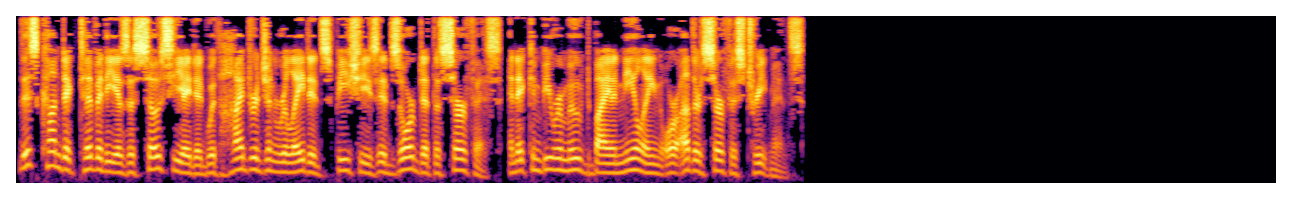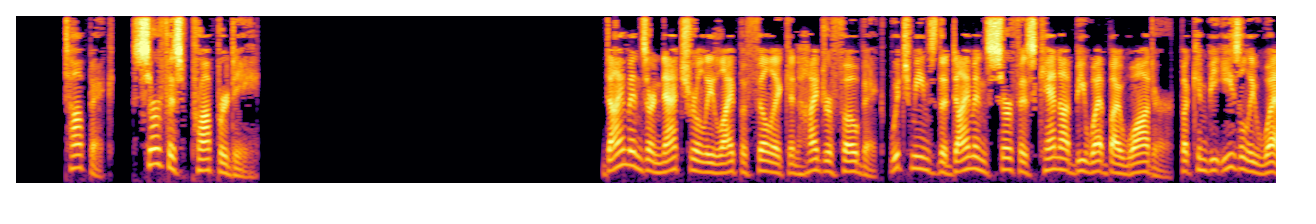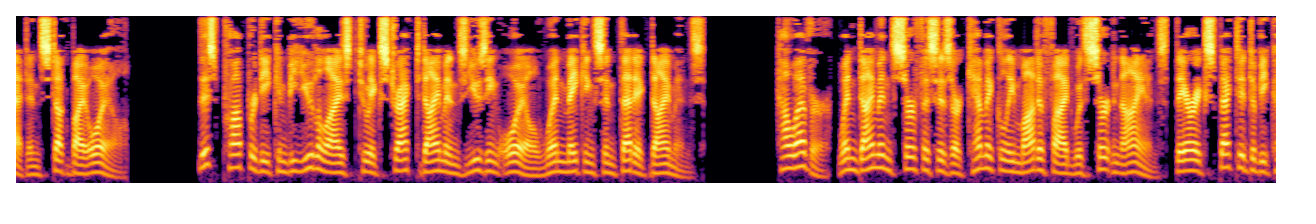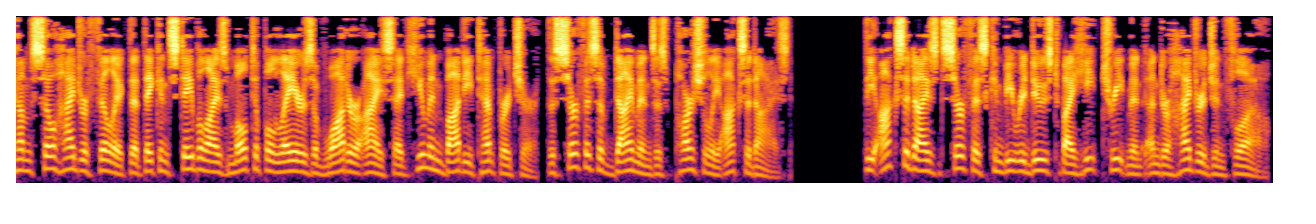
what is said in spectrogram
This conductivity is associated with hydrogen-related species adsorbed at the surface, and it can be removed by annealing or other surface treatments. Surface property Diamonds are naturally lipophilic and hydrophobic, which means the diamond's surface cannot be wet by water, but can be easily wet and stuck by oil. This property can be utilized to extract diamonds using oil when making synthetic diamonds. However, when diamond surfaces are chemically modified with certain ions, they are expected to become so hydrophilic that they can stabilize multiple layers of water ice at human body temperature. The surface of diamonds is partially oxidized. The oxidized surface can be reduced by heat treatment under hydrogen flow.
